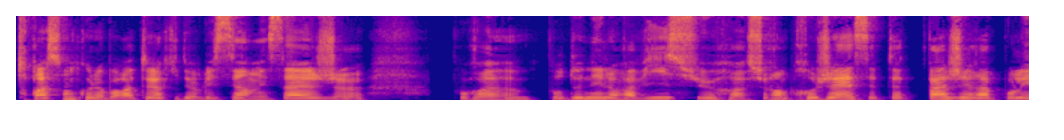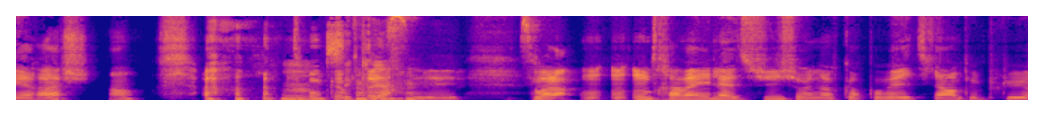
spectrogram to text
300 collaborateurs qui doivent laisser un message euh, pour, euh, pour donner leur avis sur, euh, sur un projet, c'est peut-être pas gérable pour les RH. Hein hmm, Donc après, voilà, on, on, travaille là-dessus sur une offre corporate qui est un peu plus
